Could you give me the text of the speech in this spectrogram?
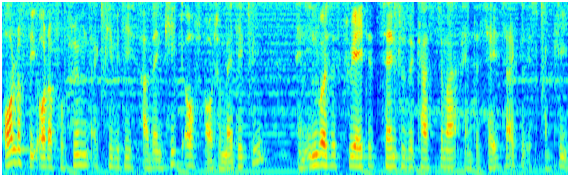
All of the order fulfillment activities are then kicked off automatically an invoice is created, sent to the customer and the sales cycle is complete.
